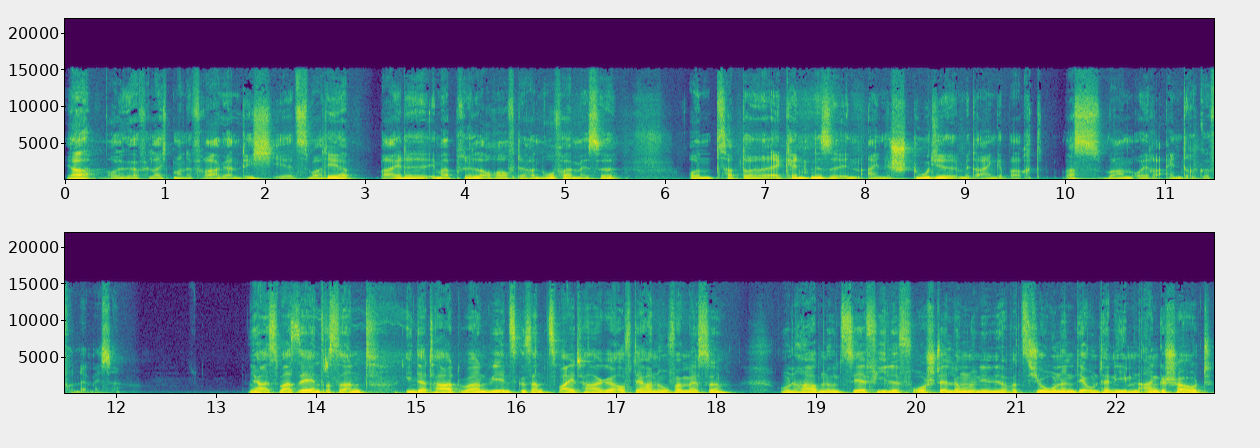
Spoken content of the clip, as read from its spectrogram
Ja, Holger, vielleicht mal eine Frage an dich. Jetzt wart ihr beide im April auch auf der Hannover Messe und habt eure Erkenntnisse in eine Studie mit eingebracht. Was waren eure Eindrücke von der Messe? Ja, es war sehr interessant. In der Tat waren wir insgesamt zwei Tage auf der Hannover Messe und haben uns sehr viele Vorstellungen und Innovationen der Unternehmen angeschaut,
